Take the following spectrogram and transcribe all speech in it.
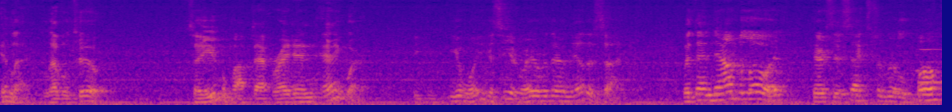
inlet, level two. So you can pop that right in anywhere. You can, you, well, you can see it right over there on the other side. But then down below it, there's this extra little bump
